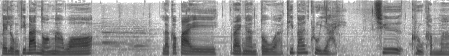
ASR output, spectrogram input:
ไปลงที่บ้านหนองหมาวอแล้วก็ไปรายงานตัวที่บ้านครูใหญ่ ชื่อครูคำเมา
